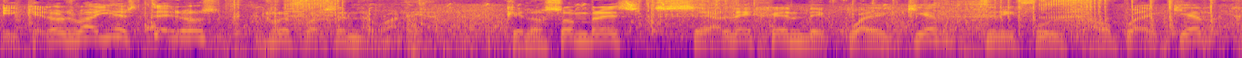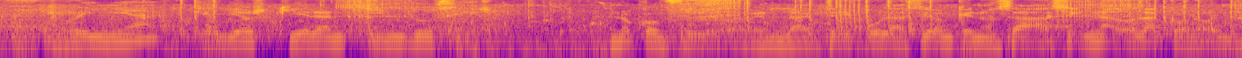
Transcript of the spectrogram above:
y que los ballesteros refuercen la guardia. Que los hombres se alejen de cualquier trifulca o cualquier riña que ellos quieran inducir. No confío en la tripulación que nos ha asignado la corona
